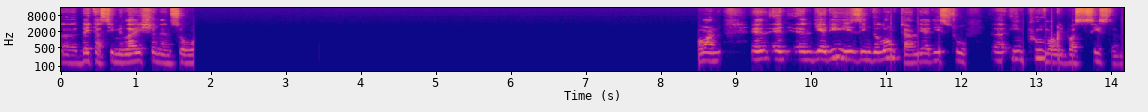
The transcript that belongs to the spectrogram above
uh data assimilation, and so on. And, and, and the idea is in the long term, the idea is to uh, improve more robust system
